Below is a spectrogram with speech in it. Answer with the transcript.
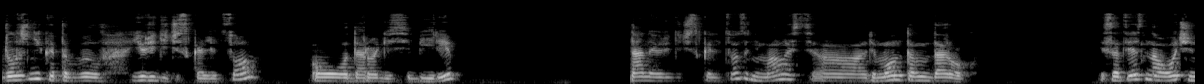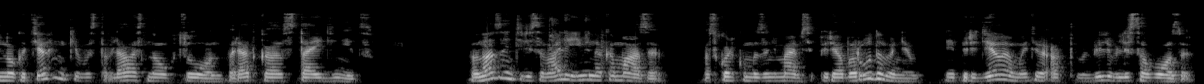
Должник это был юридическое лицо о дороге Сибири. Данное юридическое лицо занималось э, ремонтом дорог. И, соответственно, очень много техники выставлялось на аукцион, порядка 100 единиц. Но нас заинтересовали именно КАМАЗы, поскольку мы занимаемся переоборудованием и переделываем эти автомобили в лесовозы.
